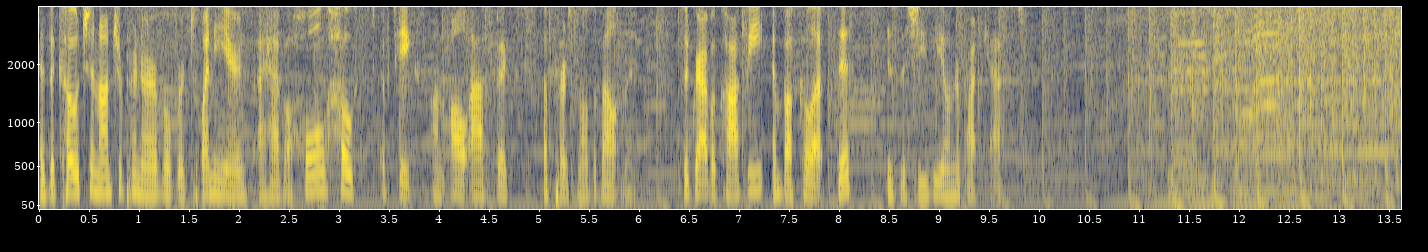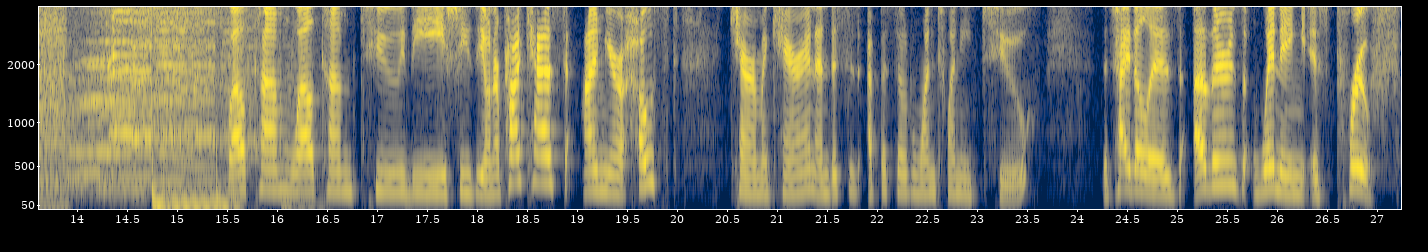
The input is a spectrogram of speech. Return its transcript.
As a coach and entrepreneur of over 20 years, I have a whole host of takes on all aspects of personal development. So grab a coffee and buckle up. This is the She's the Owner podcast. Welcome, welcome to the She's the Owner podcast. I'm your host, Karen McCarran, and this is episode 122. The title is Others Winning is Proof.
